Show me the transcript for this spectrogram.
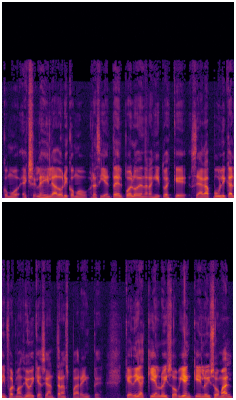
como ex legislador y como residente del pueblo de Naranjito es que se haga pública la información y que sean transparentes, que diga quién lo hizo bien, quién lo hizo mal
